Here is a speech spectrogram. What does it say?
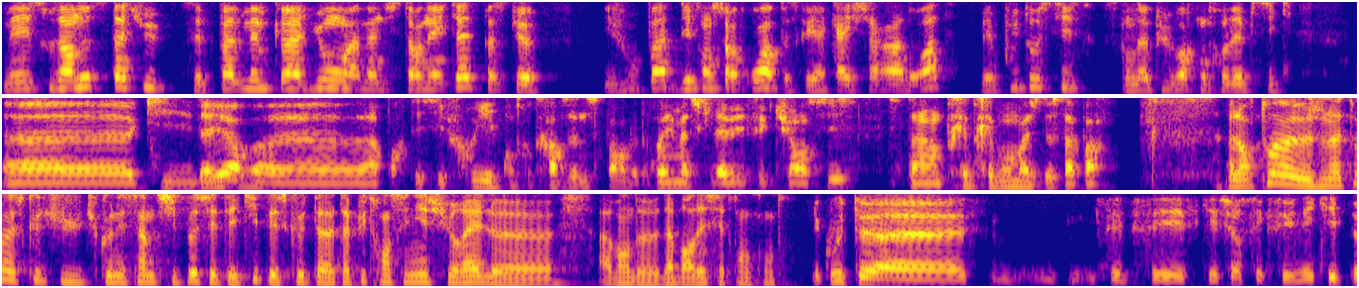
mais sous un autre statut. C'est pas le même qu'à Lyon ou à Manchester United parce que il joue pas de défenseur droit parce qu'il y a Kai à droite, mais plutôt 6, ce qu'on a pu voir contre Leipzig. Euh, qui d'ailleurs euh, a porté ses fruits contre Trabzonspor, le premier match qu'il avait effectué en 6. C'était un très très bon match de sa part. Alors toi, euh, Jonathan, est-ce que tu, connaissais un petit peu cette équipe? Est-ce que tu as, pu te renseigner sur elle avant d'aborder cette rencontre? Écoute, ce qui est sûr, c'est que c'est une équipe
